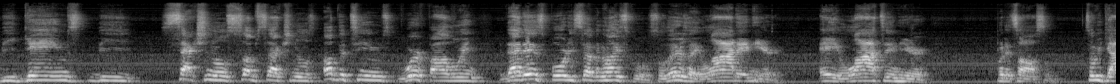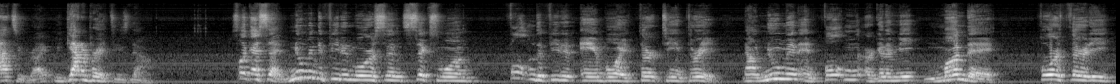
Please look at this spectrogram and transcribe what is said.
the games, the sectionals, subsectionals of the teams we're following. That is 47 high schools. So there's a lot in here. A lot in here. But it's awesome. So we got to, right? We got to break these down. So like I said, Newman defeated Morrison 6-1. Fulton defeated Amboy 13-3. Now Newman and Fulton are going to meet Monday, 4:30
